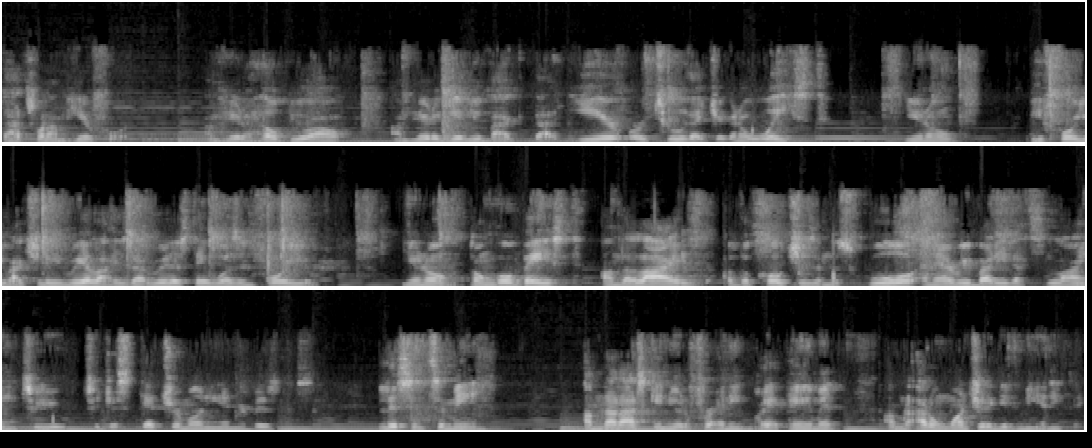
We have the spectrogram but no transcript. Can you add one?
That's what i'm here for. I'm here to help you out. I'm here to give you back that year or two that you're going to waste you know before you actually realize that real estate wasn't for you you know don't go based on the lies of the coaches and the school and everybody that's lying to you to just get your money and your business listen to me i'm not asking you for any payment I'm not, i don't want you to give me anything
